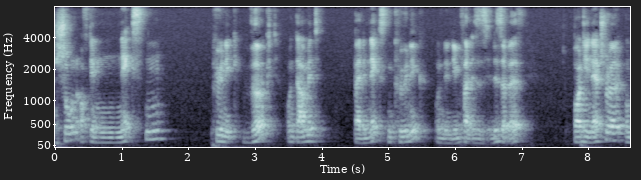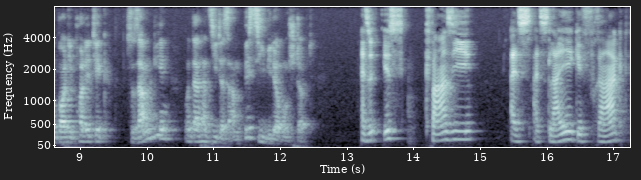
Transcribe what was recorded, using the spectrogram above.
schon auf den nächsten König wirkt und damit bei dem nächsten König, und in dem Fall ist es Elizabeth, Body Natural und Body Politic zusammengehen und dann hat sie das Amt, bis sie wiederum stirbt. Also ist quasi als, als Laie gefragt,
